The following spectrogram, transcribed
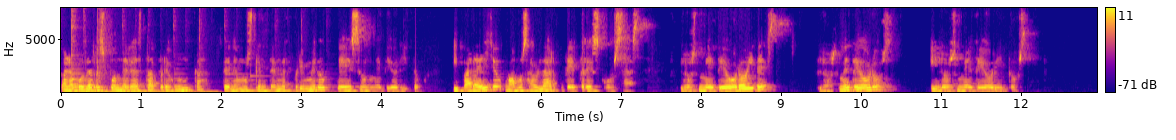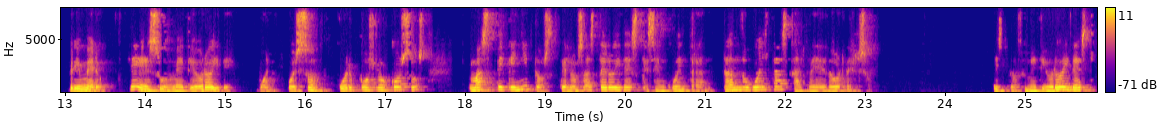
Para poder responder a esta pregunta tenemos que entender primero qué es un meteorito y para ello vamos a hablar de tres cosas, los meteoroides, los meteoros y los meteoritos. Primero, ¿qué es un meteoroide? Bueno, pues son cuerpos rocosos más pequeñitos que los asteroides que se encuentran dando vueltas alrededor del Sol. Estos meteoroides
